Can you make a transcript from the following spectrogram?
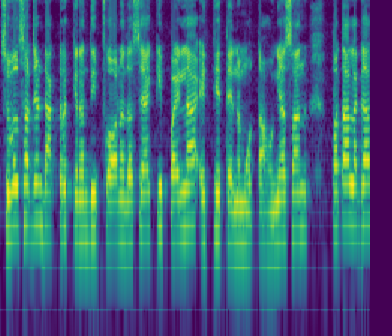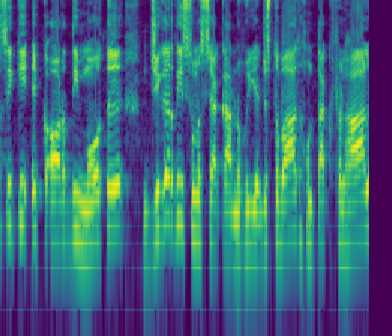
Civil surgeon doctor Kirandeep Kaur ਨੇ ਦੱਸਿਆ ਕਿ ਪਹਿਲਾਂ ਇੱਥੇ ਤਿੰਨ ਮੌਤਾਂ ਹੋਈਆਂ ਸਨ। ਪਤਾ ਲੱਗਾ ਸੀ ਕਿ ਇੱਕ ਔਰਤ ਦੀ ਮੌਤ ਜਿਗਰ ਦੀ ਸਮੱਸਿਆ ਕਾਰਨ ਹੋਈ ਹੈ। ਜਿਸ ਤੋਂ ਬਾਅਦ ਹੁਣ ਤੱਕ ਫਿਲਹਾਲ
